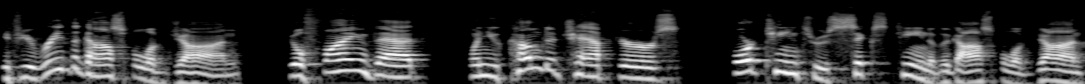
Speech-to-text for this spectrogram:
if you read the Gospel of John, you'll find that when you come to chapters 14 through 16 of the Gospel of John,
